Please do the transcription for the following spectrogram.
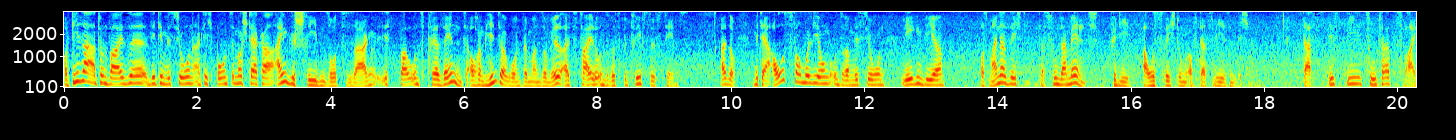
Auf diese Art und Weise wird die Mission eigentlich bei uns immer stärker eingeschrieben sozusagen, ist bei uns präsent, auch im Hintergrund, wenn man so will, als Teil unseres Betriebssystems. Also mit der Ausformulierung unserer Mission legen wir aus meiner Sicht das Fundament für die Ausrichtung auf das Wesentliche. Das ist die Zutat 2.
